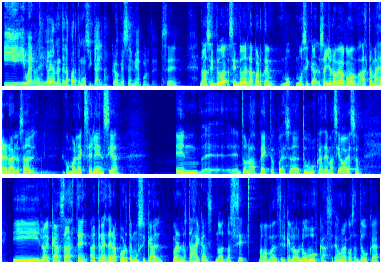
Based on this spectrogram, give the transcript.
Y, y bueno, y obviamente la parte musical. Creo que ese es mi aporte. Sí. No, sin duda, sin duda es la parte mu- musical. O sea, yo lo veo como hasta más general. O sea, como la excelencia en, eh, en todos los aspectos. Pues, o sea, tú buscas demasiado eso y lo alcanzaste a través del aporte musical. Bueno, lo estás alcanzando. No, no sé si. Vamos a decir que lo, lo buscas. Es una constante búsqueda.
